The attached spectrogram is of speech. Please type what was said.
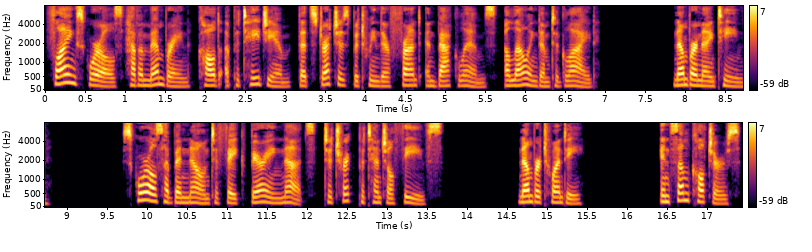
Flying squirrels have a membrane called a patagium that stretches between their front and back limbs, allowing them to glide. Number 19. Squirrels have been known to fake burying nuts to trick potential thieves. Number 20. In some cultures,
